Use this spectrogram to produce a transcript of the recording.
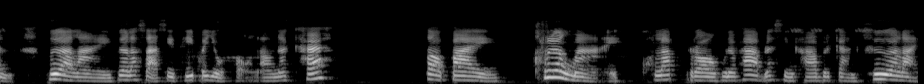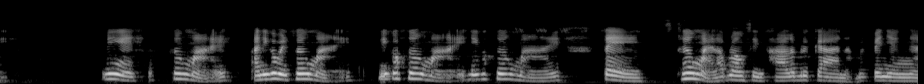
น เพื่ออะไรเพื่อรักษาสิทธิประโยชน์ของเรานะคะ ต่อไปเครื่องหมายรับรองคุณภาพและสินค้าบริการคืออะไร นี่ไงเครื่องหมาย อันนี้ก็เป็นเครื่องหมาย นี่ก็เครื่องหมาย นี่ก็เครื่องหมาย แต่เครื่องหมายรับรองสินค้าและบริการอะมันเป็นยังไง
